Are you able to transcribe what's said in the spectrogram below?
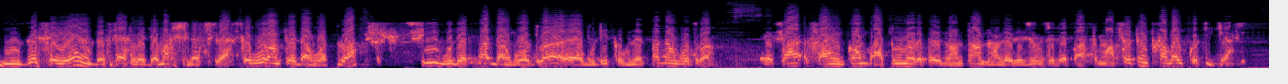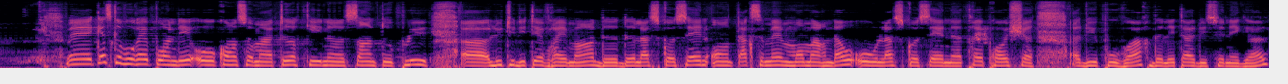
nous essayons de faire les démarches nécessaires. Que vous rentrez dans votre droit, si vous n'êtes pas dans vos droits, euh, vous dites que vous n'êtes pas dans vos droits. Et ça, ça incombe à tous nos représentants dans les régions et départements. C'est un travail quotidien. Mais qu'est-ce que vous répondez aux consommateurs qui ne sentent plus euh, l'utilité vraiment de, de l'ASCOSEN On taxe même Momardao ou l'ASCOSEN très proche euh, du pouvoir de l'État du Sénégal?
